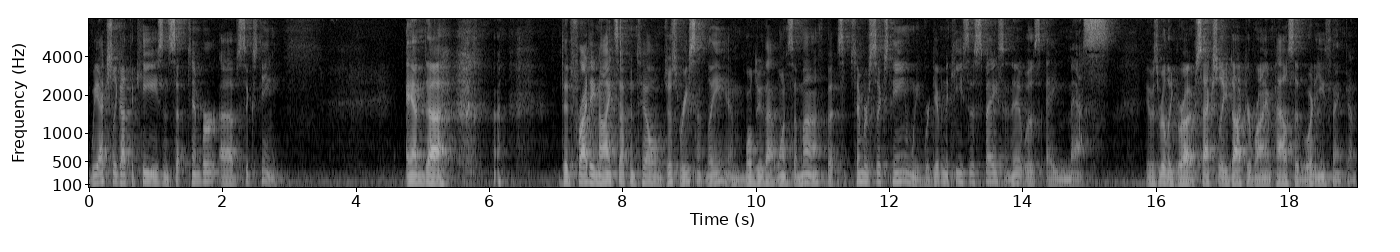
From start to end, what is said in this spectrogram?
we actually got the keys in September of 16. And uh, did Friday nights up until just recently, and we'll do that once a month. But September 16, we were given the keys to this space, and it was a mess. It was really gross. Actually, Dr. Brian Powell said, What are you thinking?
